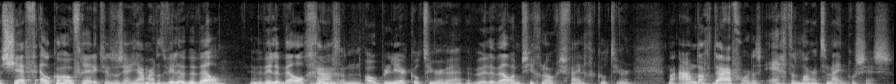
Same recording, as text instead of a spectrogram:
chef, elke hoofdredacteur zal zeggen: ja, maar dat willen we wel. En we willen wel graag een open leercultuur hebben. We willen wel een psychologisch veilige cultuur. Maar aandacht daarvoor, dat is echt een lange termijn proces.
